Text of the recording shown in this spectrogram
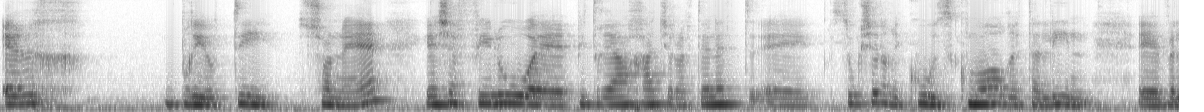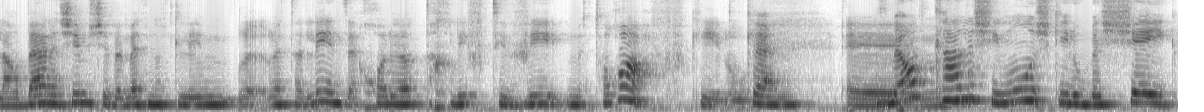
ערך בריאותי שונה. יש אפילו אה, פטריה אחת שנותנת אה, סוג של ריכוז, כמו רטלין. אה, ולהרבה אנשים שבאמת נוטלים רטלין, זה יכול להיות תחליף טבעי מטורף, כאילו. כן. אה, זה מאוד קל לשימוש, כאילו בשייק,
